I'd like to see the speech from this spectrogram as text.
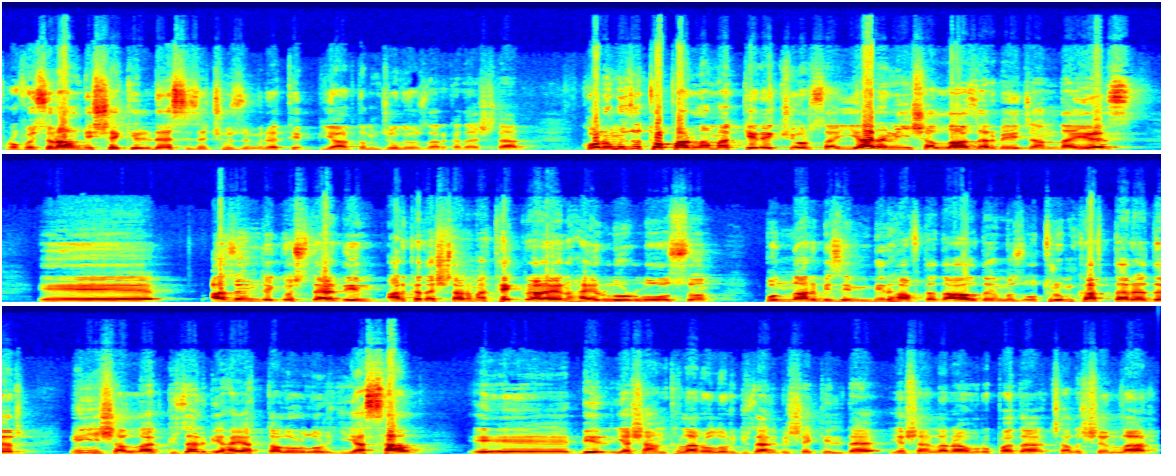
profesyonel bir şekilde size çözüm üretip yardımcı oluyoruz arkadaşlar. Konumuzu toparlamak gerekiyorsa yarın inşallah Azerbaycan'dayız. Ee, az önce gösterdiğim arkadaşlarıma tekrar hayırlı uğurlu olsun. Bunlar bizim bir haftada aldığımız oturum kartlarıdır. İnşallah güzel bir hayatta olur. Yasal e, bir yaşantılar olur. Güzel bir şekilde yaşarlar Avrupa'da, çalışırlar,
